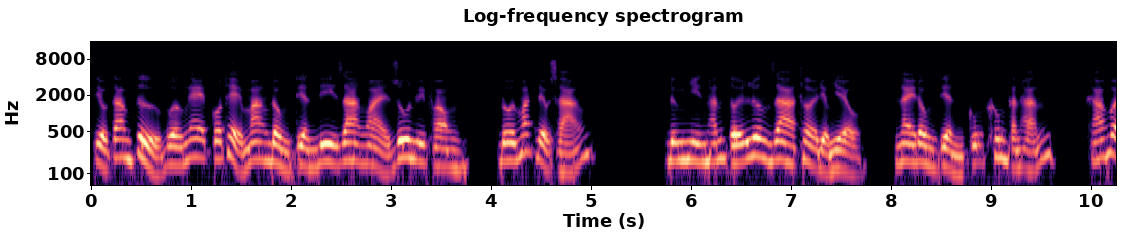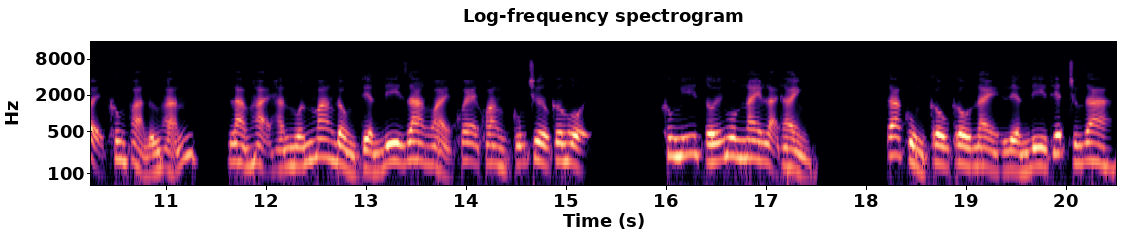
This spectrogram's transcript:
Tiểu tam tử vừa nghe có thể mang đồng tiền đi ra ngoài run uy phòng, đôi mắt đều sáng. Đừng nhìn hắn tới lương ra thời điểm nhiều, nay đồng tiền cũng không cắn hắn, khá vậy không phản ứng hắn, làm hại hắn muốn mang đồng tiền đi ra ngoài khoe khoang cũng chưa cơ hội. Không nghĩ tới hôm nay lại thành. Ta cùng cầu cầu này liền đi thiết chứng ra.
